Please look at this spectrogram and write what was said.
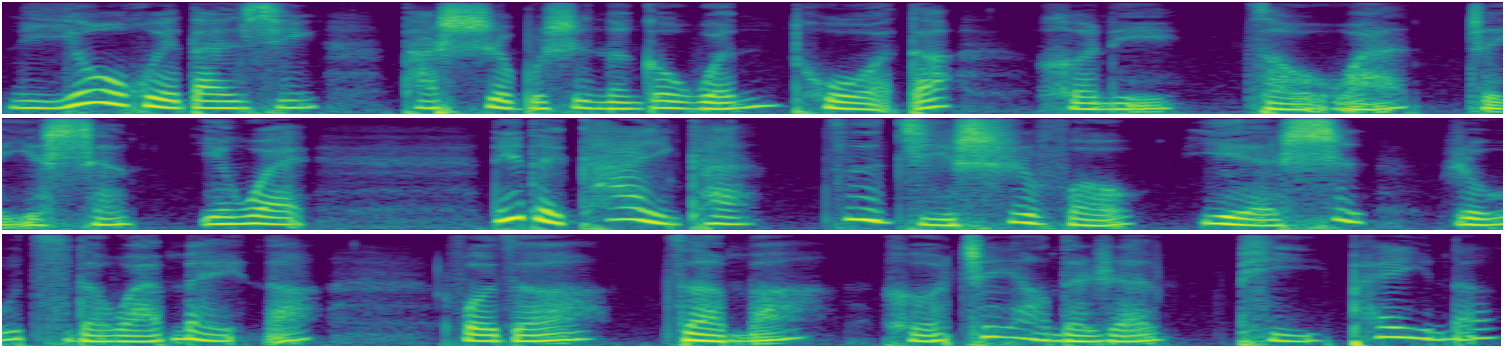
你又会担心他是不是能够稳妥的和你走完这一生？因为，你得看一看自己是否也是如此的完美呢？否则，怎么和这样的人匹配呢？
